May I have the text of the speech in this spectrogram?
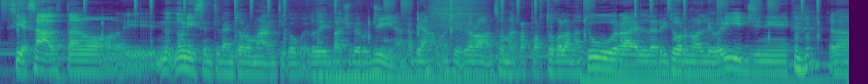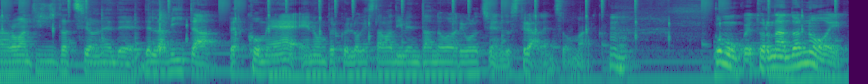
si esaltano, i- no- non il sentimento romantico, quello dei baci perugina, capiamoci, però insomma il rapporto con la natura, il ritorno alle origini, la romanticizzazione de- della vita per come è e non per quello che stava diventando con la rivoluzione industriale, insomma, ecco. Mhm. Comunque, tornando a noi,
